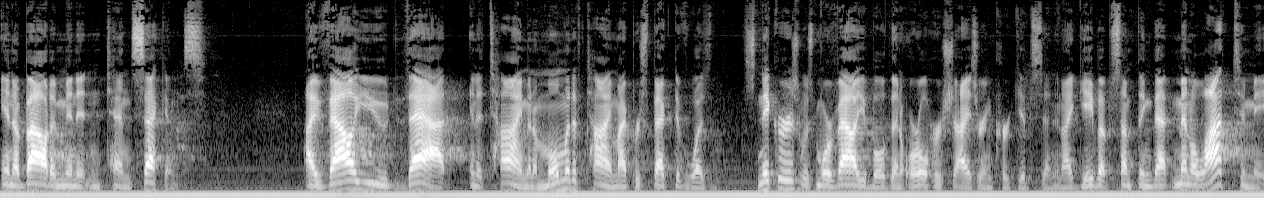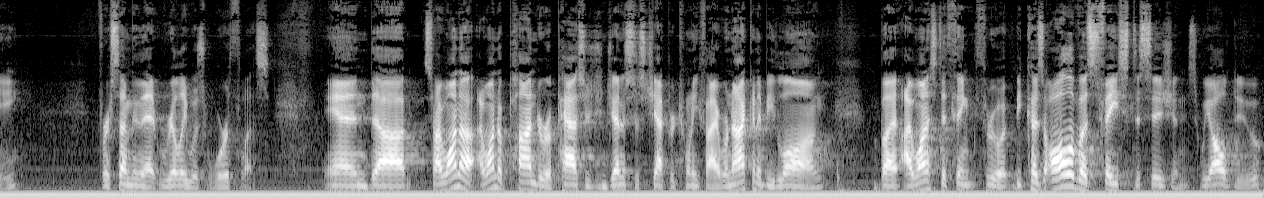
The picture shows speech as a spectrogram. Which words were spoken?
in about a minute and 10 seconds. I valued that in a time, in a moment of time, my perspective was Snickers was more valuable than Orel Hershiser and Kirk Gibson. And I gave up something that meant a lot to me for something that really was worthless. And uh, so I want to I want to ponder a passage in Genesis chapter 25. We're not going to be long, but I want us to think through it because all of us face decisions. We all do.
